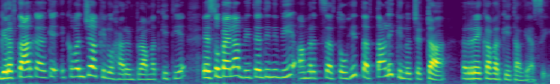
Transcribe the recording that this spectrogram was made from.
ਗ੍ਰਿਫਤਾਰ ਕਰਕੇ 51 ਕਿਲੋ ਹੈਰੋਇਨ ਬਰਾਮਦ ਕੀਤੀ ਹੈ ਇਸ ਤੋਂ ਪਹਿਲਾਂ ਬੀਤੇ ਦਿਨ ਵੀ ਅੰਮ੍ਰਿਤਸਰ ਤੋਂ ਹੀ 43 ਕਿਲੋ ਚਿੱਟਾ ਰਿਕਵਰ ਕੀਤਾ ਗਿਆ ਸੀ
